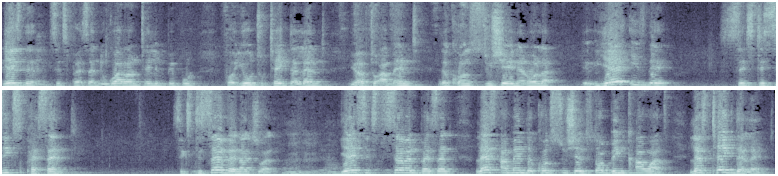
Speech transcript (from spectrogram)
Yes, the 6%, you go around telling people for you to take the land, you have to amend the constitution and all that. Here is the 66%. 67 actually. Yes, 67%. Let's amend the constitution. Stop being cowards. Let's take the land.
